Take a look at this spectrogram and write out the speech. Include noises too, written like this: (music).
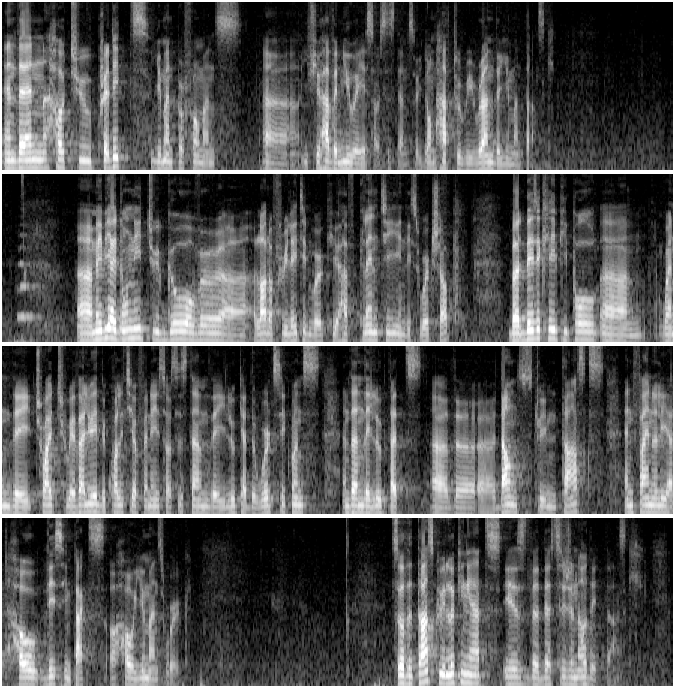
and then how to predict human performance uh, if you have a new ASR system, so you don't have to rerun the human task. Uh, maybe I don't need to go over uh, a lot of related work. You have plenty in this workshop. But basically, people, um, when they try to evaluate the quality of an ASR system, they look at the word sequence, and then they looked at uh, the uh, downstream tasks, and finally at how this impacts how humans work. So the task we're looking at is the decision audit task.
